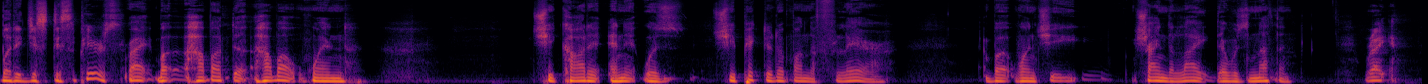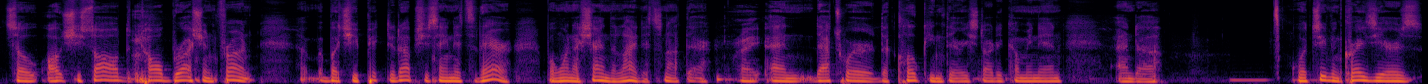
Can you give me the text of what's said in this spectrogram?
but it just disappears. Right, but how about the how about when she caught it and it was she picked it up on the FLIR but when she shined the light there was nothing. Right. So all she saw the tall brush in front but she picked it up. She's saying it's there but when i shine the light it's not there. Right. And that's where the cloaking theory started coming in. And uh, what's even crazier is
